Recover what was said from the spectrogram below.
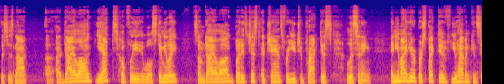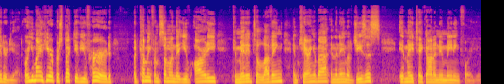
This is not a, dialogue yet. Hopefully, it will stimulate some dialogue, but it's just a chance for you to practice listening and you might hear a perspective you haven't considered yet, or you might hear a perspective you've heard, but coming from someone that you've already committed to loving and caring about in the name of Jesus, it may take on a new meaning for you.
